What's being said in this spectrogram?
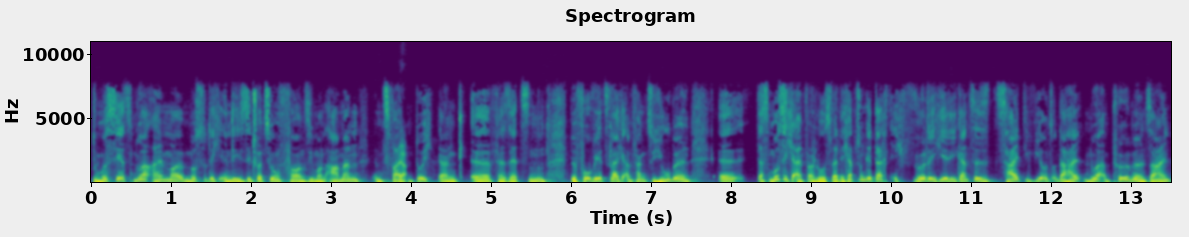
du musst jetzt nur einmal, musst du dich in die Situation von Simon Amann im zweiten ja. Durchgang äh, versetzen, bevor wir jetzt gleich anfangen zu jubeln. Äh, das muss ich einfach loswerden. Ich habe schon gedacht, ich würde hier die ganze Zeit, die wir uns unterhalten, nur am Pöbeln sein.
